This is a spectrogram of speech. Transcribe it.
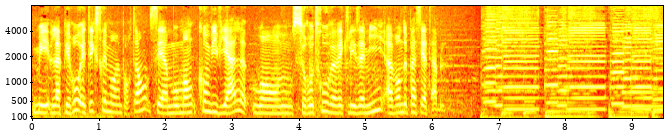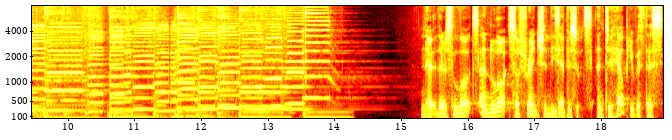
mais l'apéro est extrêmement important. C'est un moment convivial où on se retrouve avec les amis avant de passer à table. Now, there's lots and lots of French in these episodes, and to help you with this,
